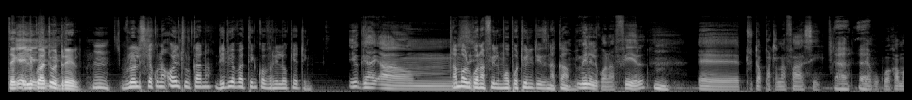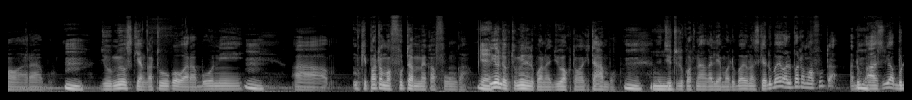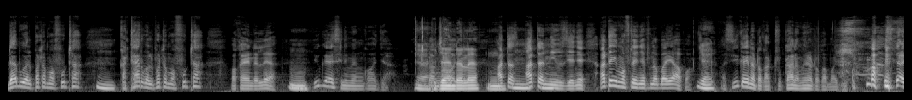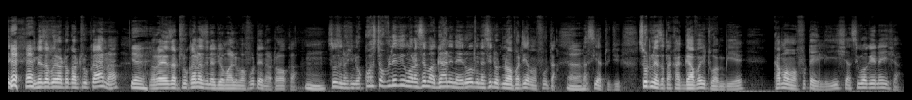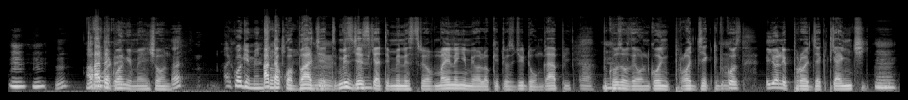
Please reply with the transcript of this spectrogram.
ilikuwa tu drill mm. vile ulisikia kuna oil turkana did you ever think of relocating you guy um, ama ulikuwa na film opportunities na kam mi nilikuwa na feel mm. eh, tutapata nafasi yeah, ya kukua kama waarabu Mm. juu mi usikianga tu huko uarabuni Mm. uh, mkipata mafuta mmekafunga Yeah. hiyo ndio kitu mi nilikuwa najua kutoka kitambo Mm. juu tulikuwa tunaangalia madubai unasikia dubai walipata mafuta Adu, mm. sijui abudabi walipata mafuta Mm. qatar walipata mafuta wakaendelea mm. you guys nimengoja Yeah. Kujaendelea mm. hata hata news yenye hata hii mafuta yenye tunabai hapa Yeah. asika inatoka trukana mi inatoka majuu inaweza kuwa inatoka trukana Yeah. na za trukana zinajua mahali mafuta inatoka mm. so zinashindwa cost of living wanasema gani nairobi na si ndo tunawapatia mafuta Yeah. na si hatujui so tunaweza taka gava ituambie kama mafuta iliisha si wage inaisha Mm. Mm. hmm? hata kuangi mention eh? Hata kwa budget mi sijaisikia ati ministry of mining imeolokitwa sijui dongapi because of the ongoing project because hiyo ni project ya nchi. Mm.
